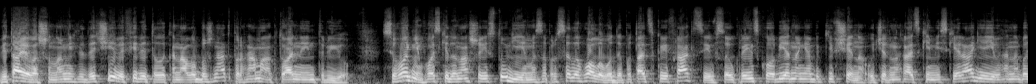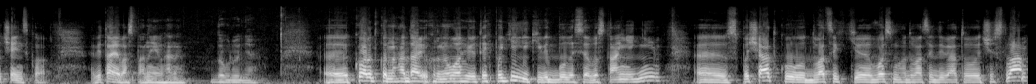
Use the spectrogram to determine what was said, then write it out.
Вітаю вас, шановні глядачі. В ефірі телеканалу Божнет, програма Актуальне інтерв'ю. Сьогодні в гості до нашої студії ми запросили голову депутатської фракції Всеукраїнського об'єднання Батьківщина у Черноградській міській раді Євгена Бачинського. Вітаю вас, пане Євгене. Доброго дня. Е, Коротко нагадаю хронологію тих подій, які відбулися в останні дні. Е, Спочатку, 28-29 числа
